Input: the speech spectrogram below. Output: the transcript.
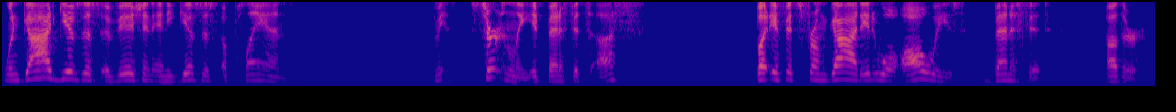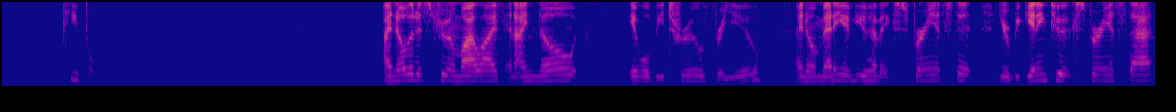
When God gives us a vision and He gives us a plan, I mean, certainly it benefits us. But if it's from God, it will always benefit other people. I know that it's true in my life, and I know it will be true for you. I know many of you have experienced it. You're beginning to experience that.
